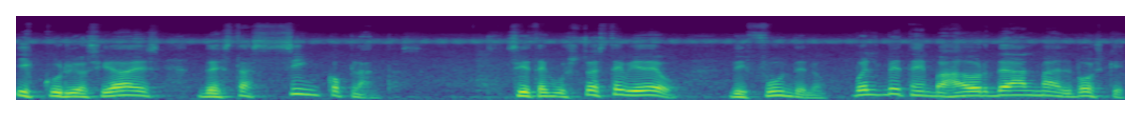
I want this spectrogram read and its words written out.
y curiosidades de estas cinco plantas. Si te gustó este video, difúndelo, vuélvete embajador de Alma del Bosque,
